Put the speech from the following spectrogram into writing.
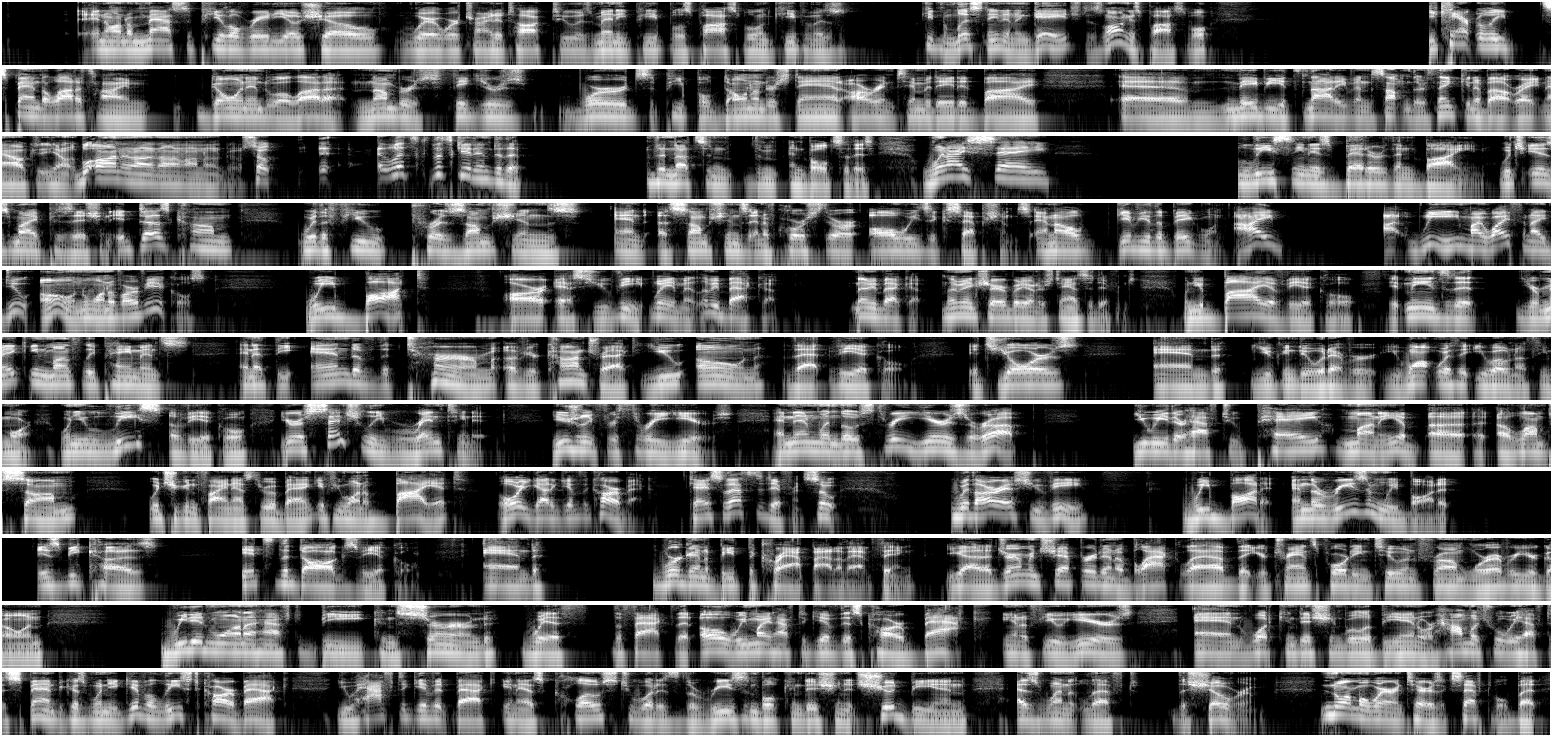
and on a mass appeal radio show where we're trying to talk to as many people as possible and keep them as keep them listening and engaged as long as possible, you can't really spend a lot of time going into a lot of numbers, figures, words that people don't understand, are intimidated by. Um, maybe it's not even something they're thinking about right now. You know, on and on and on and on and go. So let's let's get into the the nuts and the, and bolts of this. When I say leasing is better than buying, which is my position, it does come with a few presumptions and assumptions, and of course there are always exceptions. And I'll give you the big one. I, I we, my wife and I, do own one of our vehicles. We bought our SUV. Wait a minute. Let me back up. Let me back up. Let me make sure everybody understands the difference. When you buy a vehicle, it means that you're making monthly payments and at the end of the term of your contract, you own that vehicle. It's yours and you can do whatever you want with it. You owe nothing more. When you lease a vehicle, you're essentially renting it, usually for three years. And then when those three years are up, you either have to pay money, a, a, a lump sum, which you can finance through a bank if you want to buy it, or you got to give the car back. Okay, so that's the difference. So with our SUV, we bought it. And the reason we bought it is because it's the dog's vehicle. And we're going to beat the crap out of that thing. You got a German Shepherd and a Black Lab that you're transporting to and from wherever you're going. We didn't want to have to be concerned with the fact that, oh, we might have to give this car back in a few years. And what condition will it be in, or how much will we have to spend? Because when you give a leased car back, you have to give it back in as close to what is the reasonable condition it should be in as when it left the showroom normal wear and tear is acceptable, but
